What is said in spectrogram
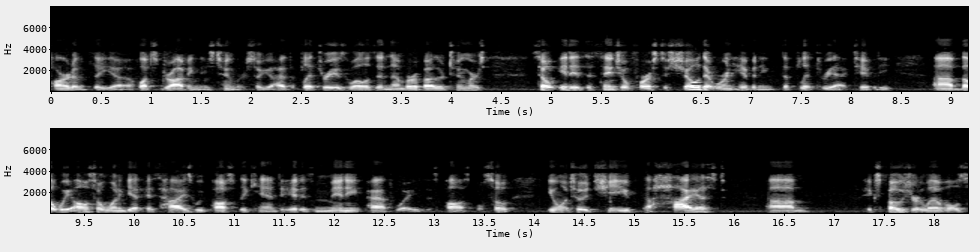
part of the what's driving these tumors. So you have the FLT3 as well as a number of other tumors. So it is essential for us to show that we're inhibiting the FLT3 activity. Uh, but we also want to get as high as we possibly can to hit as many pathways as possible. So you want to achieve the highest exposure levels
